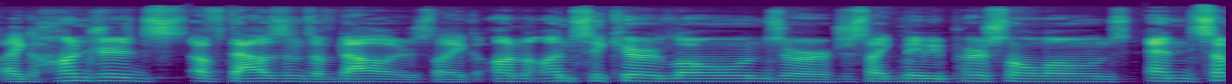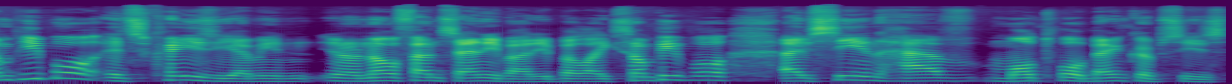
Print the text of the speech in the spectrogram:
like hundreds of thousands of dollars, like on unsecured loans or just like maybe personal loans. And some people, it's crazy. I mean, you know, no offense to anybody, but like some people I've seen have multiple bankruptcies.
